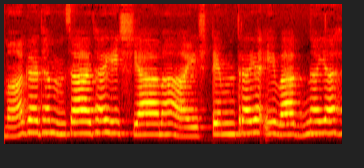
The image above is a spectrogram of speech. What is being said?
मागधं साधयिष्यामा इष्टिं त्रय इवाग्नयः।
